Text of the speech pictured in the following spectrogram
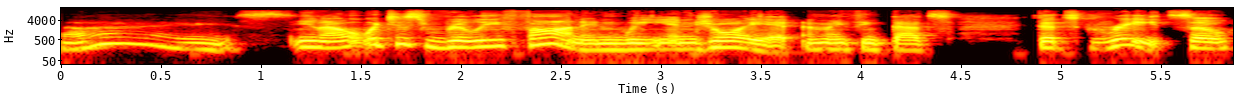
Nice. You know, which is really fun and we enjoy it. And I think that's that's great. So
